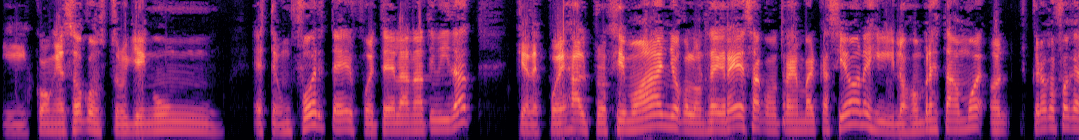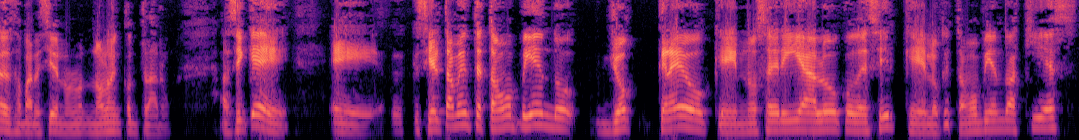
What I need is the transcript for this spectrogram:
y con eso construyen un, este, un fuerte, el fuerte de la Natividad, que después al próximo año Colón regresa con otras embarcaciones y los hombres estaban muertos, creo que fue que desaparecieron, no, los encontraron. Así que eh, ciertamente estamos viendo, yo creo que no sería loco decir que lo que estamos viendo aquí es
